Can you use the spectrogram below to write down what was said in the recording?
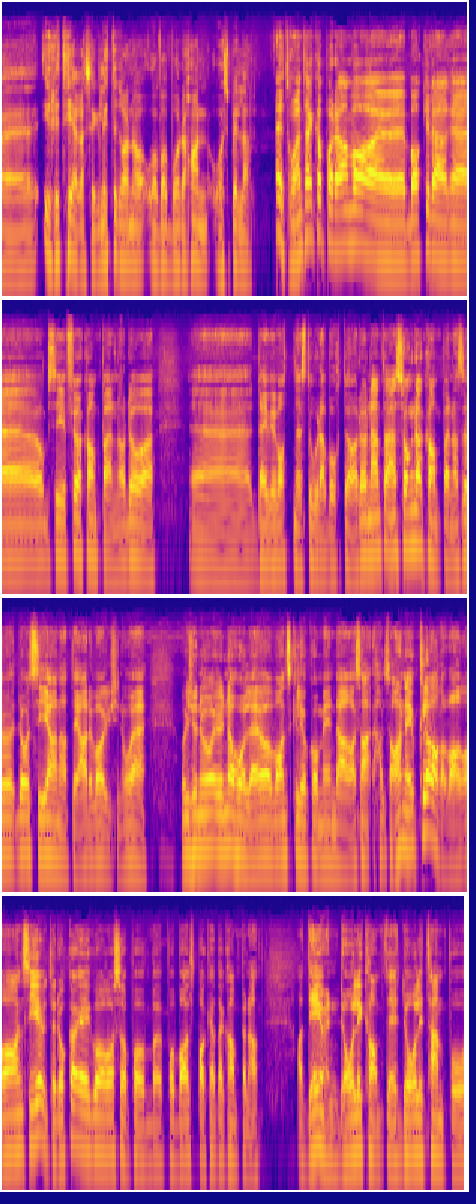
uh, irriterer seg litt over både han og spiller? Jeg tror han tenker på det. Han var baki der si, før kampen, og da Uh, Davy Vatne sto der borte, og da nevnte han Sogndal-kampen. Altså, da sier han at ja, det var jo ikke noe og ikke noe underhold. Det var vanskelig å komme inn der. Altså, så han er jo klar over, og han sier jo til dere i går også på, på ballspark etter kampen, at, at, det er jo en dårlig kamp. Det er dårlig tempo.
